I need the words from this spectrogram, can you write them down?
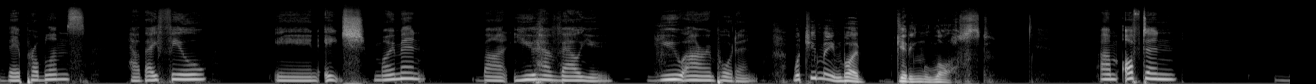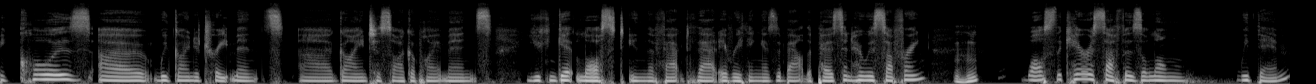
their problems, how they feel in each moment. But you have value. You are important. What do you mean by getting lost? Um, often, because uh, with going to treatments, uh, going to psych appointments, you can get lost in the fact that everything is about the person who is suffering. Mhm. Whilst the carer suffers along with them,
